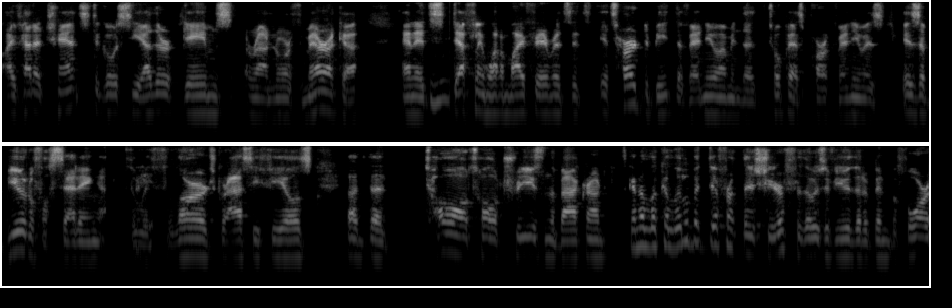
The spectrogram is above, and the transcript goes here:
I've had a chance to go see other games around North America and it's mm-hmm. definitely one of my favorites. It's it's hard to beat the venue. I mean, the Topaz Park venue is is a beautiful setting with large grassy fields. The, the tall, tall trees in the background. It's going to look a little bit different this year for those of you that have been before.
